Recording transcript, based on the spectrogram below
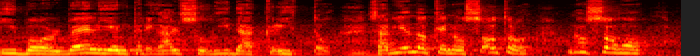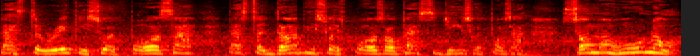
y volver y entregar su vida a Cristo, sabiendo que nosotros no somos Pastor Rick y su esposa, Pastor Doug y su esposa, o Pastor G y su esposa, somos uno,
